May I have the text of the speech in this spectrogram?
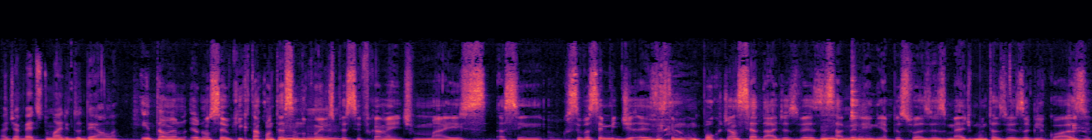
a diabetes do marido dela. Então, eu, eu não sei o que está acontecendo uhum. com ele especificamente, mas, assim, se você medir. Existe um pouco de ansiedade às vezes, uhum. sabe, Aline? E a pessoa às vezes mede muitas vezes a glicose.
